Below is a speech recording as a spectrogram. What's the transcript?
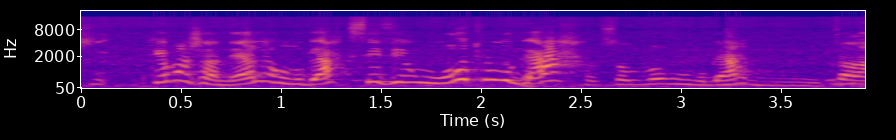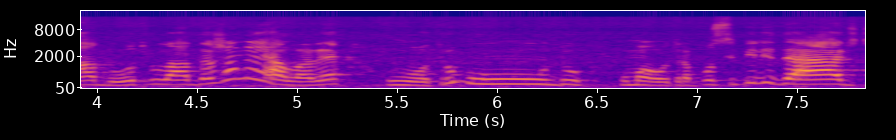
Que, porque uma janela é um lugar que você vê um outro lugar, um lugar, sei lá, do outro lado da janela, né? Um outro mundo, uma outra possibilidade,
